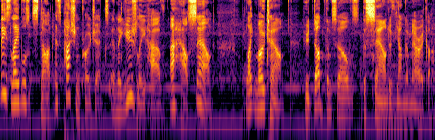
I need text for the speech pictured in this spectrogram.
These labels start as passion projects and they usually have a house sound, like Motown, who dubbed themselves the sound of young America.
